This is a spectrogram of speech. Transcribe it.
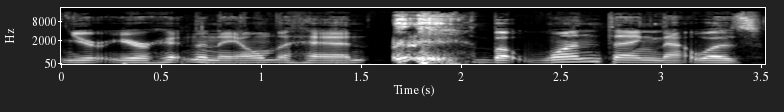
you're you're hitting the nail on the head. but one thing that was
